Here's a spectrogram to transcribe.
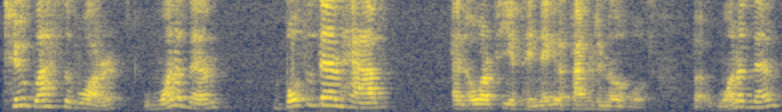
two glasses of water, one of them, both of them have an ORP of say negative 500 millivolts, but one of them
